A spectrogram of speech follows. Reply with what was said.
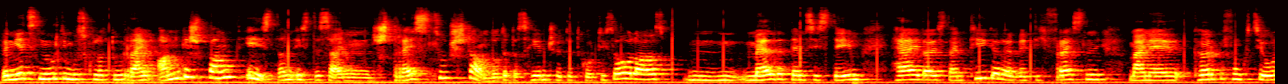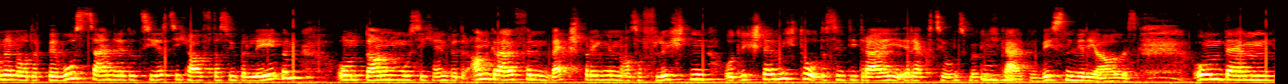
Wenn jetzt nur die Muskulatur rein angespannt ist, dann ist es ein Stresszustand oder das Hirn schüttet Cortisol aus, meldet dem System, hey, da ist ein Tiger, er wird dich fressen, meine Körperfunktionen oder Bewusstsein reduziert sich auf das Überleben und dann muss ich entweder angreifen, wegspringen, also flüchten oder ich stelle mich tot. Das sind die drei Reaktionsmöglichkeiten. Mhm. Möglichkeiten, wissen wir ja alles. Und ähm,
